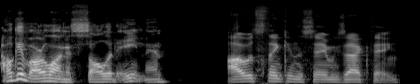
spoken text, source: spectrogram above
I'll give Arlong a solid eight, man. I was thinking the same exact thing,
